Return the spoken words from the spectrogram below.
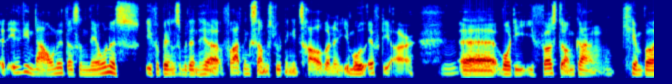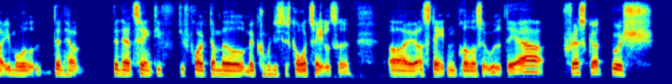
at et af de navne, der så nævnes i forbindelse med den her forretningssammenslutning i 30'erne imod FDR, mm. øh, hvor de i første omgang kæmper imod den her den her ting, de, de frygter med, med kommunistisk overtagelse, og, øh, og staten breder sig ud. Det er Prescott Bush,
